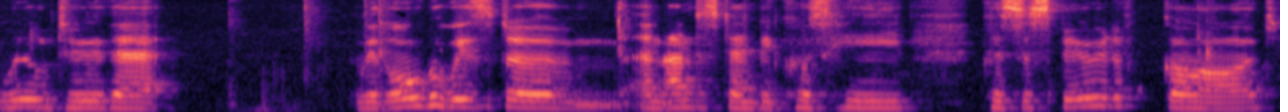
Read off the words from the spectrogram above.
will do that with all the wisdom and understand because he because the spirit of God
